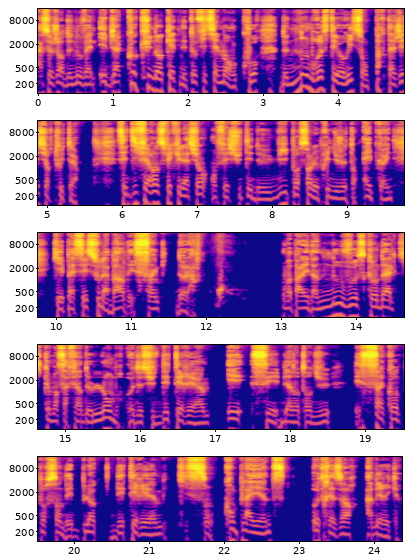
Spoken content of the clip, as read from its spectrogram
À ce genre de nouvelles, et eh bien qu'aucune enquête n'est officiellement en cours, de nombreuses théories sont partagées sur Twitter. Ces différentes spéculations ont fait chuter de 8% le prix du jeton ApeCoin, qui est passé sous la barre des 5 dollars on va parler d'un nouveau scandale qui commence à faire de l'ombre au-dessus d'Ethereum. Et c'est bien entendu les 50% des blocs d'Ethereum qui sont compliant au trésor américain.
